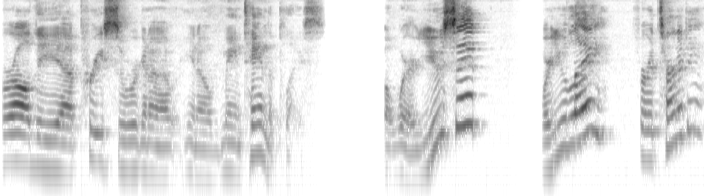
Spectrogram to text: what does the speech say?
for all the uh, priests who are going to, you know, maintain the place. But where you sit, where you lay for eternity,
